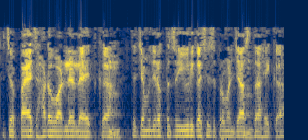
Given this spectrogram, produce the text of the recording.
त्याच्या पायाचं हाडं वाढलेलं आहेत का. त्याच्यामध्ये रक्ताचं युरिक ऍसिडचं प्रमाण जास्त आहे का.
